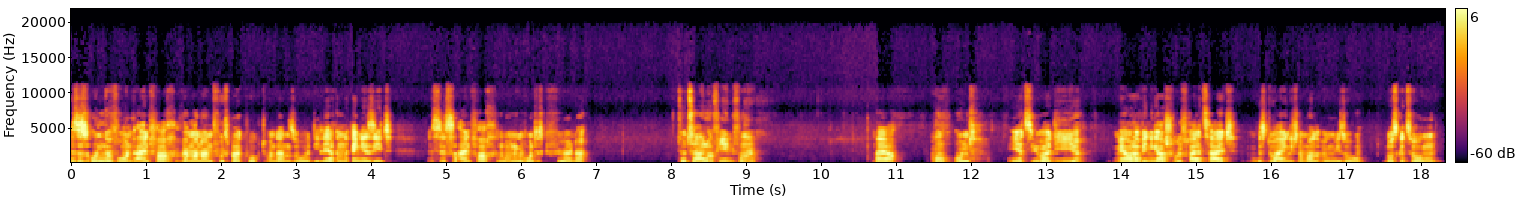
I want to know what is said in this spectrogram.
es ist ungewohnt einfach, wenn man dann Fußball guckt und dann so die leeren Ränge sieht. Es ist einfach ein ungewohntes Gefühl, ne? Total, auf jeden Fall. Naja, und jetzt über die mehr oder weniger schulfreie Zeit, bist du eigentlich nochmal irgendwie so losgezogen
